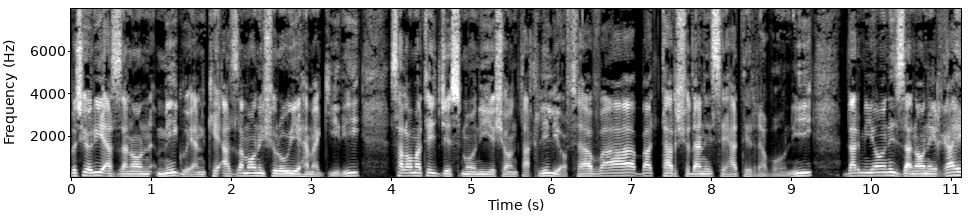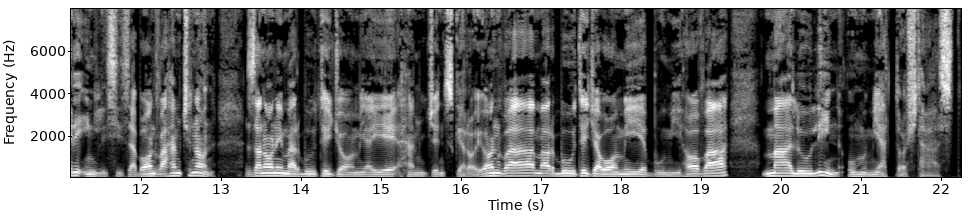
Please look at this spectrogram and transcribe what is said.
بسیاری از زنان می‌گویند که از زمان شروع همگیری سلامت جسمانیشان تقلیل یافته و بدتر شدن صحت روانی در میان زنان غیر انگلیسی زبان و همچنان زنان مربوط جامعه همجنسگرایان و مربوط جوامع بومی ها و معلولین عمومیت داشته است.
